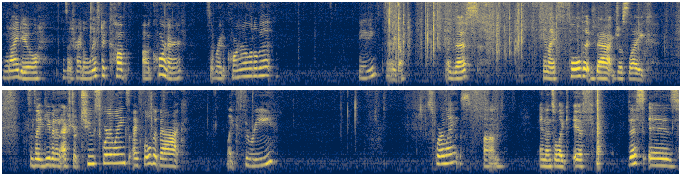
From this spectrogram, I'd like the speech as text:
what I do is I try to lift a cup, a corner, separate a corner a little bit, maybe, there we go, like this, and I fold it back just like, since I gave it an extra two square lengths, I fold it back like three square lengths, um, and then so like if this is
